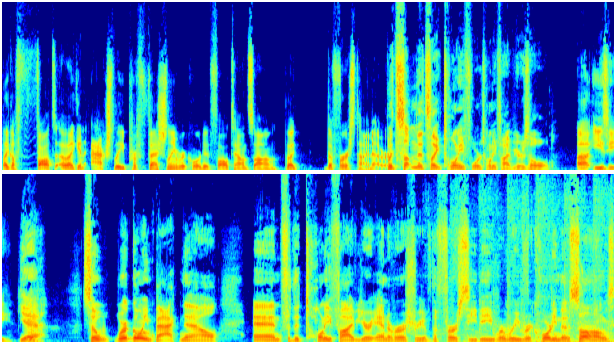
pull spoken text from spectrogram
like a fault, like an actually professionally recorded Fall Town song, like the first time ever. but something that's like 24, 25 years old. uh, easy. Yeah. So we're going back now, and for the 25 year anniversary of the first CD, where we're re recording those songs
